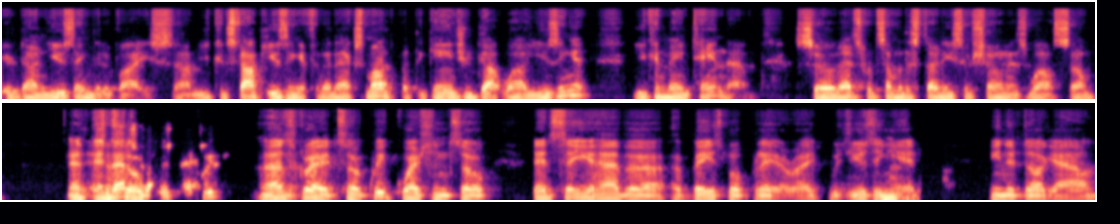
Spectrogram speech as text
you're done using the device. Um, you can stop using it for the next month, but the gains you got while using it, you can maintain them. So that's what some of the studies have shown as well. So, and, and so, that's, so quick, that's great. So, quick question. So, let's say you have a, a baseball player, right, who's using mm-hmm. it in the dugout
